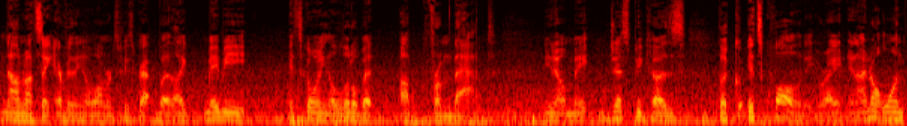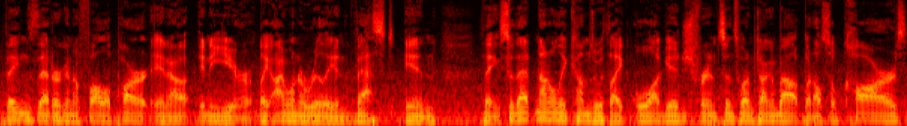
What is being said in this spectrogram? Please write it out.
Now, I'm not saying everything at Walmart's piece of crap, but like maybe it's going a little bit up from that. You know, may, just because the it's quality, right? And I don't want things that are going to fall apart in a in a year. Like I want to really invest in things. So that not only comes with like luggage, for instance, what I'm talking about, but also cars.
